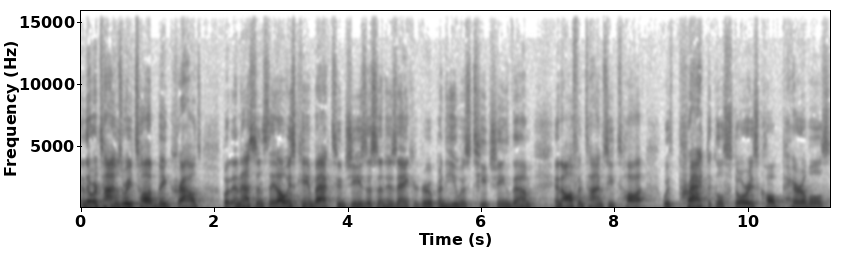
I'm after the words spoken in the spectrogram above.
And there were times where he taught big crowds, but in essence, they always came back to Jesus and his anchor group, and he was teaching them. And oftentimes, he taught with practical stories called parables,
